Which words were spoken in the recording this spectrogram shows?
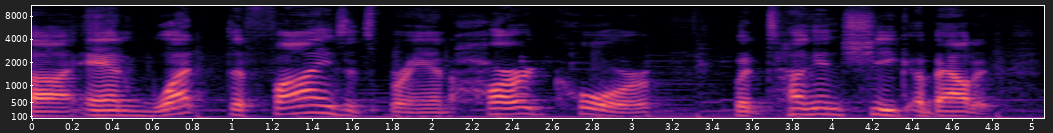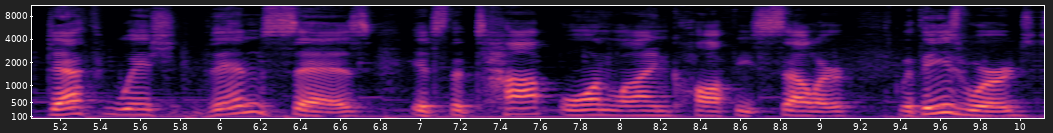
Uh, and what defines its brand? Hardcore but tongue-in-cheek about it Death Wish then says it's the top online coffee seller. With these words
